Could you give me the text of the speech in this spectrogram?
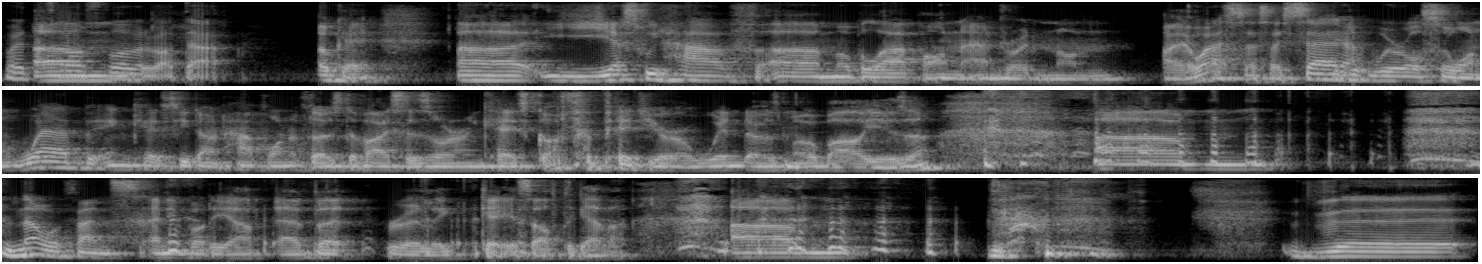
What, tell um, us a little um, bit about that. Okay. Uh, yes, we have a mobile app on Android and on iOS. As I said, yeah. we're also on web in case you don't have one of those devices, or in case, God forbid, you're a Windows mobile user. Um, no offense, anybody out there, but really, get yourself together. Um, the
